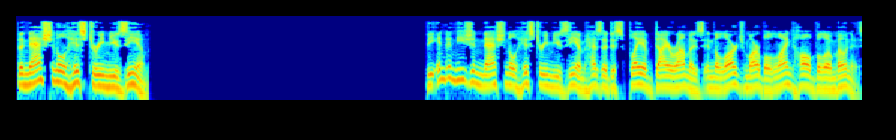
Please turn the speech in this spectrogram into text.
The National History Museum The Indonesian National History Museum has a display of dioramas in the large marble-lined hall below Monas.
